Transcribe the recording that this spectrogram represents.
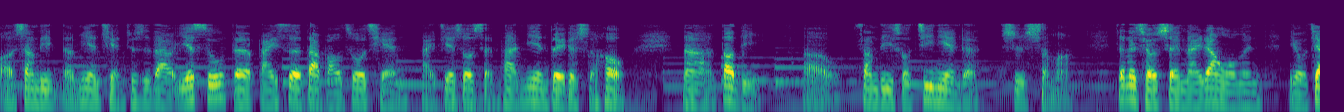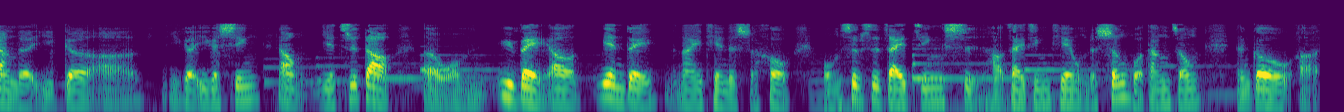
呃上帝的面前，就是到耶稣的白色大宝座前来接受审判、面对的时候，那到底呃上帝所纪念的是什么？真的求神来让我们有这样的一个呃一个一个心，让也知道呃我们预备要面对那一天的时候，我们是不是在今世好在今天我们的生活当中能够呃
